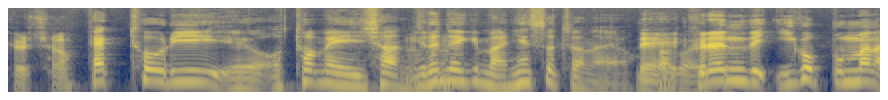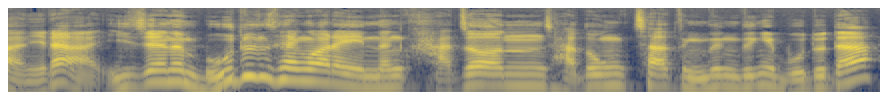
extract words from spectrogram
그렇죠. factory automation 이런 얘기 많이 했었잖아요. 네, 과거에. 그랬는데 이것뿐만 아니라 이제는 모든 생활에 있는 가전, 자동차 등등등이 모두 다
